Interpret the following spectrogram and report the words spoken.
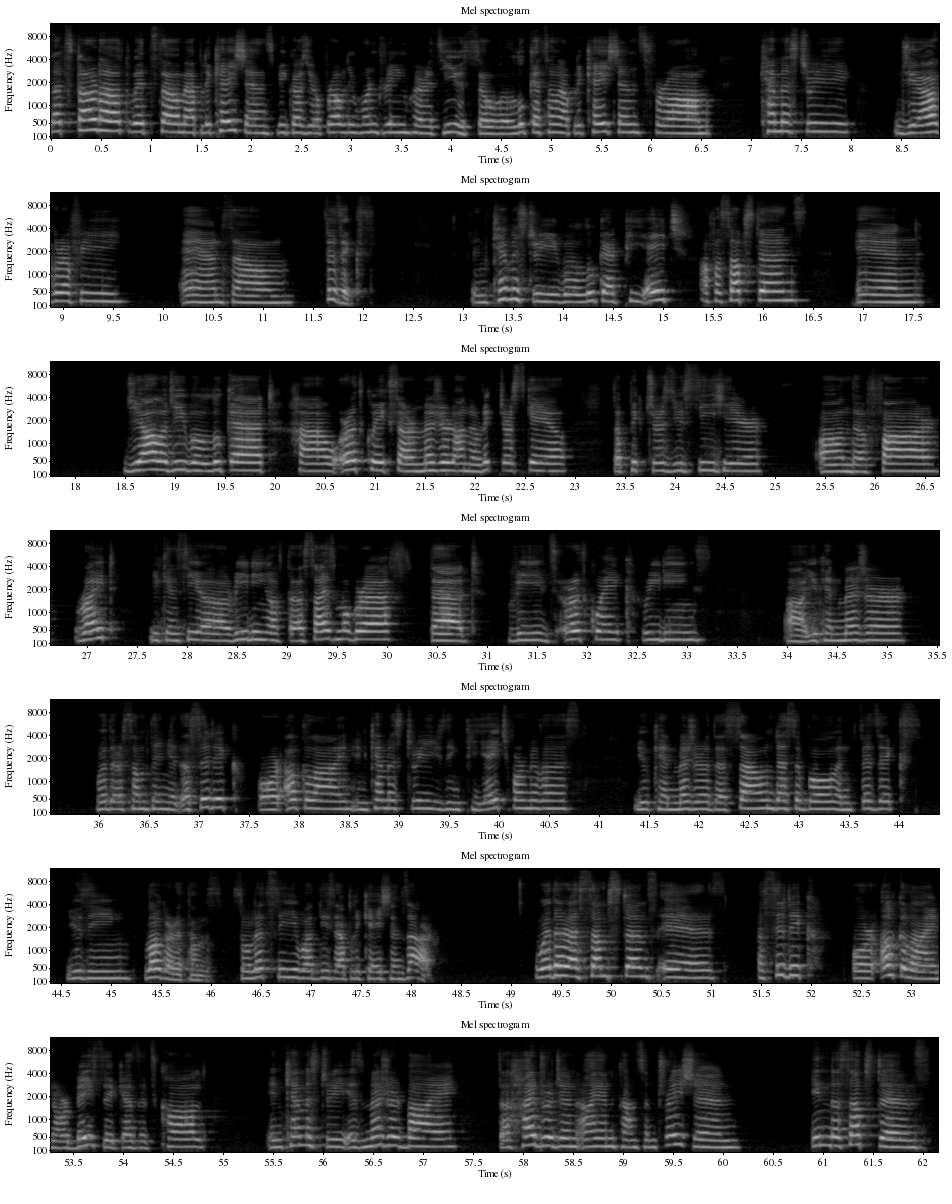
Let's start out with some applications because you're probably wondering where it's used. So we'll look at some applications from chemistry, geography, and some physics. In chemistry, we'll look at pH of a substance. In geology, we'll look at how earthquakes are measured on a Richter scale. The pictures you see here on the far right you can see a reading of the seismograph that reads earthquake readings. Uh, you can measure whether something is acidic or alkaline in chemistry using pH formulas. You can measure the sound decibel in physics using logarithms. So let's see what these applications are. Whether a substance is acidic or alkaline or basic, as it's called in chemistry, is measured by the hydrogen ion concentration in the substance,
